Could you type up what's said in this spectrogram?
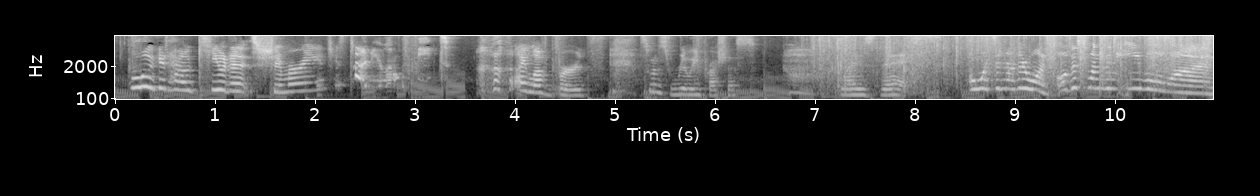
Look at how cute it's shimmery and she's tiny little feet. I love birds. This one's really precious. What is this? Oh, it's another one. Oh, this one's an evil one.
